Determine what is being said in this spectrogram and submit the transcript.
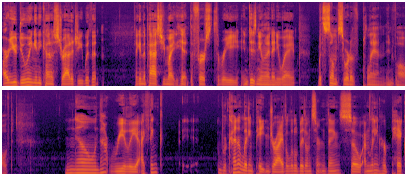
Are you doing any kind of strategy with it? Like in the past, you might hit the first three in Disneyland anyway, with some sort of plan involved. No, not really. I think uh, we're kind of letting Peyton drive a little bit on certain things. So I'm letting her pick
